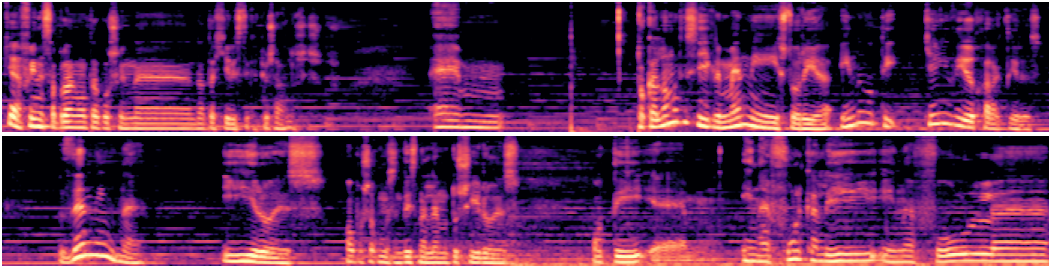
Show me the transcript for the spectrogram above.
και αφήνεις τα πράγματα όπως είναι να τα χειριστεί κάποιος άλλος ίσως. το καλό με τη συγκεκριμένη ιστορία είναι ότι και οι δύο χαρακτήρες δεν είναι οι ήρωες όπως έχουμε συνηθίσει να λέμε τους ήρωες ότι είναι full καλή, είναι full ε,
